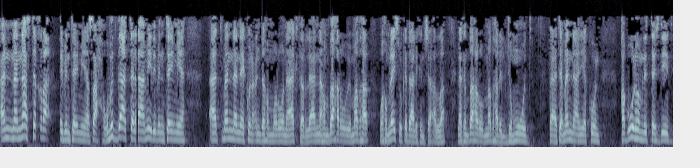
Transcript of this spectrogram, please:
أن الناس تقرأ ابن تيمية صح؟ وبالذات تلاميذ ابن تيمية. أتمنى أن يكون عندهم مرونة أكثر لأنهم ظهروا بمظهر وهم ليسوا كذلك إن شاء الله لكن ظهروا بمظهر الجمود. فأتمنى أن يكون قبولهم للتجديد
